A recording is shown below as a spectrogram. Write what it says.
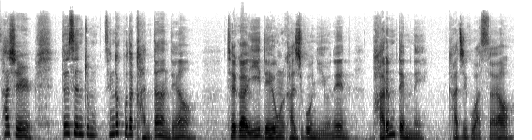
사실 뜻은 좀 생각보다 간단한데요. 제가 이 내용을 가지고 온 이유는 발음 때문에 가지고 왔어요.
